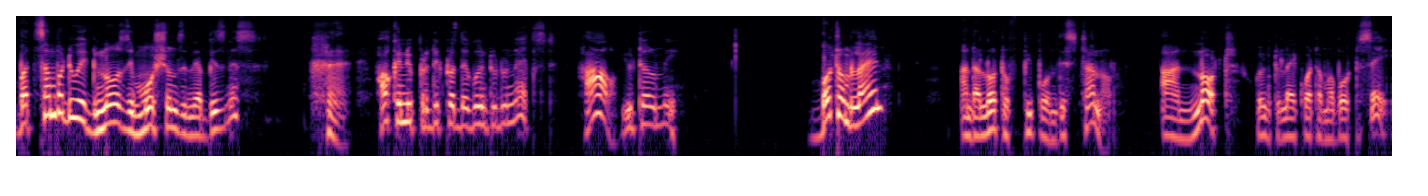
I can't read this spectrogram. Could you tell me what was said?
But somebody who ignores emotions in their business, how can you predict what they're going to do next? How? You tell me. Bottom line, and a lot of people on this channel are not going to like what I'm about to say,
